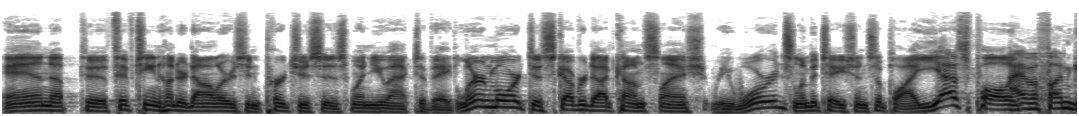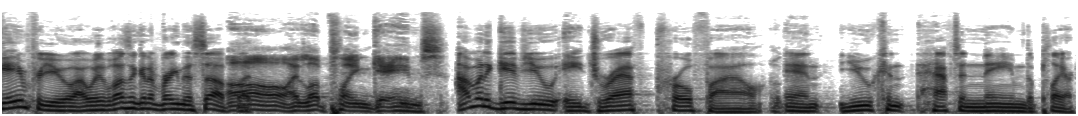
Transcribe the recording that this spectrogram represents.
And up to $1,500 in purchases when you activate. Learn more at discover.com slash rewards. Limitations apply. Yes, Paul. I have a fun game for you. I wasn't going to bring this up, but Oh, I love playing games. I'm going to give you a draft profile, and you can have to name the player.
